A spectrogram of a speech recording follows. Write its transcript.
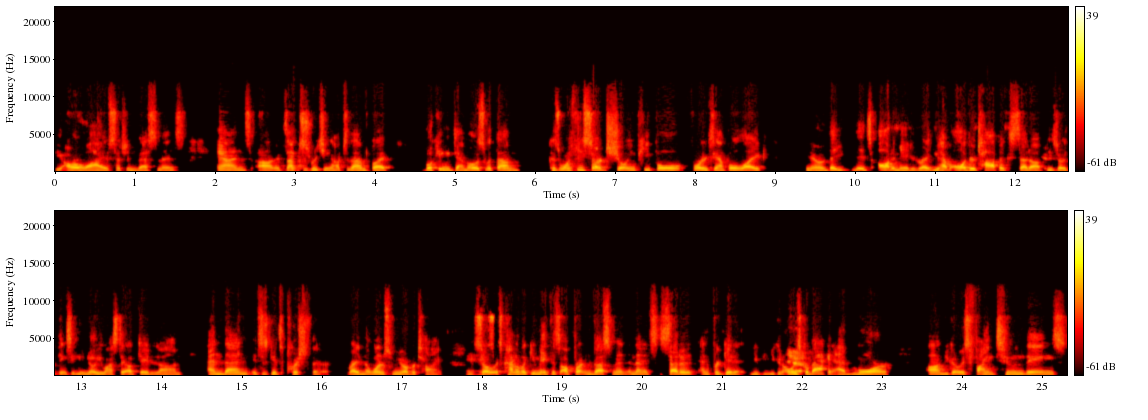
the ROI of such investments. And um, it's not just reaching out to them, but booking demos with them. Because once we start showing people, for example, like, you know, they, it's automated, right? You have all of your topics set up. These are things that you know you want to stay updated on. And then it just gets pushed there, right? And it learns from you over time. Mm-hmm. So it's kind of like you make this upfront investment and then it's set it and forget it. You, you can always yeah. go back and add more. Um, you can always fine tune things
